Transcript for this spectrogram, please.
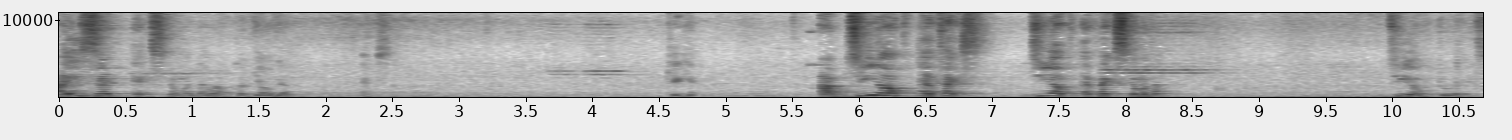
आई जेड एक्स का मतलब आपका क्या हो गया? एक्स ठीक है। अब g of f x g of f x का मतलब? जी ऑफ़ टू एक्स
